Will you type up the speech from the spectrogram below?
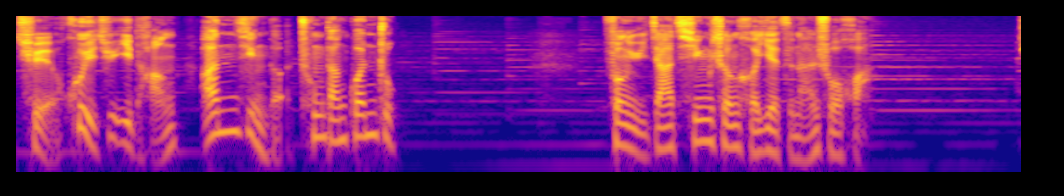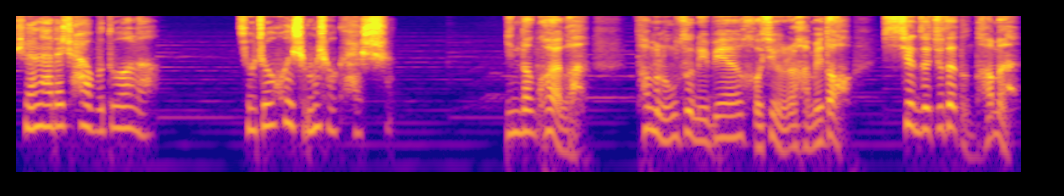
却汇聚一堂，安静的充当观众。风雨家轻声和叶子楠说话：“人来的差不多了，九州会什么时候开始？应当快了。他们龙族那边好像有人还没到，现在就在等他们。”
